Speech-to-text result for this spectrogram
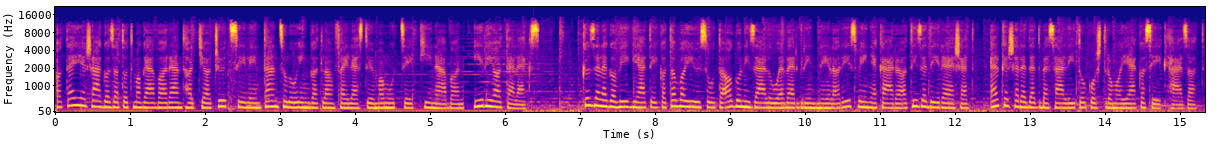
A teljes ágazatot magával ránthatja a csőd szélén táncoló ingatlanfejlesztő mamut cég Kínában, írja a Telex. Közeleg a végjáték a tavalyi ősz agonizáló Evergreennél a részvények ára a tizedére esett, elkeseredett beszállítók ostromolják a székházat.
